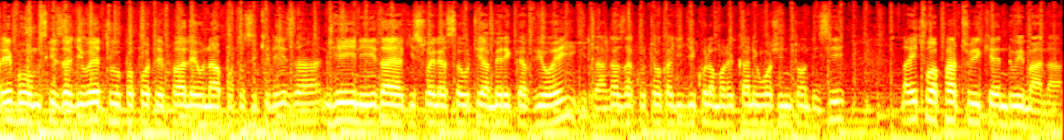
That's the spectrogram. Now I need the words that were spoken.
Karibu msikilizaji wetu popote pale unapotusikiliza. Hii ni idhaa ya Kiswahili ya Sauti ya Amerika, VOA, ikitangaza kutoka jiji kuu la Marekani, Washington DC. Naitwa Patrick Ndwimana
